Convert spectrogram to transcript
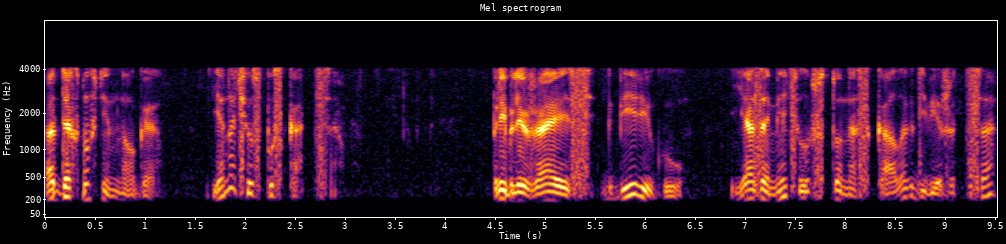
Отдохнув немного, я начал спускаться. Приближаясь к берегу, я заметил, что на скалах движется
